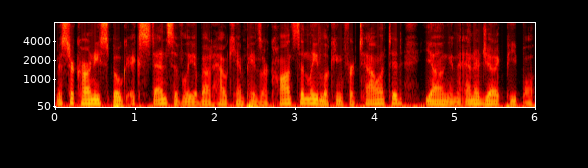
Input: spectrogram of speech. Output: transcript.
Mr. Carney spoke extensively about how campaigns are constantly looking for talented, young, and energetic people,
